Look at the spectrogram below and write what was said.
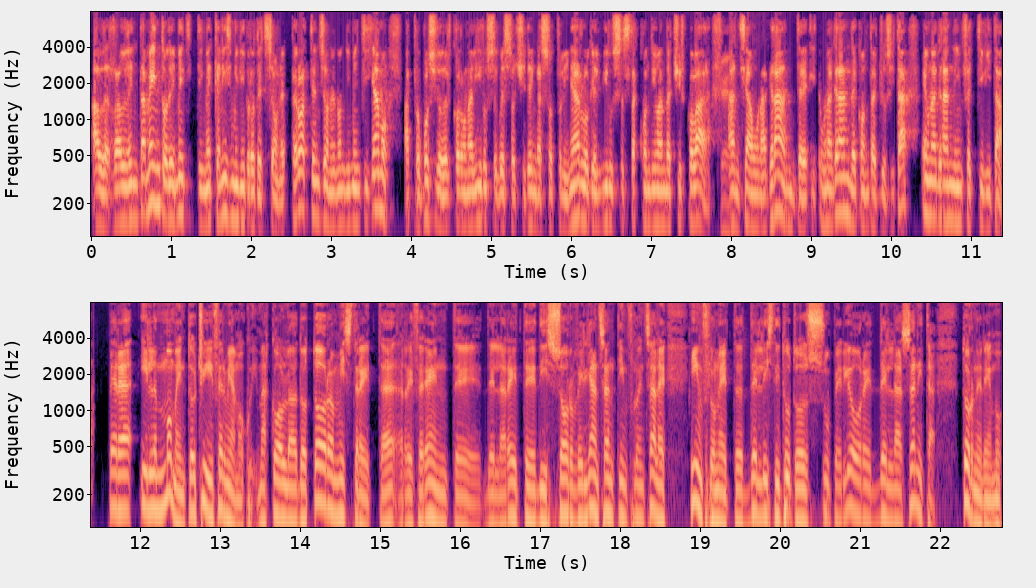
al rallentamento dei, me- dei meccanismi di protezione, però attenzione non dimentichiamo a proposito del coronavirus, questo ci tengo a sottolinearlo, che il virus sta continuando a circolare, certo. anzi ha una grande, una grande contagiosità e una grande infettività. Per il momento ci fermiamo qui, ma col dottor dottor Mistretta, referente della rete di sorveglianza antinfluenzale Influnet dell'Istituto Superiore della Sanità. Torneremo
